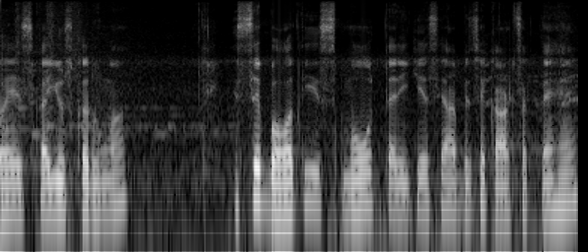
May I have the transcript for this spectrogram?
है इसका यूज़ करूँगा। इससे बहुत ही स्मूथ तरीके से आप इसे काट सकते हैं।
